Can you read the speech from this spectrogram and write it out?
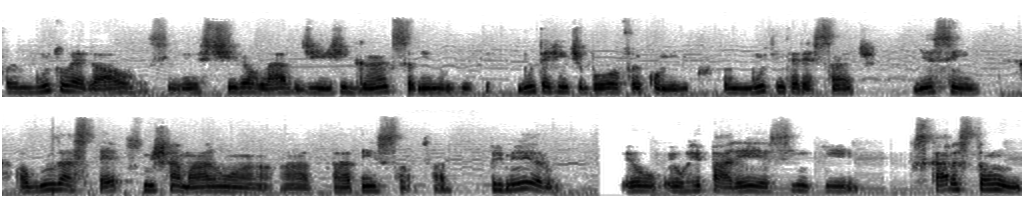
foi muito legal. Assim, eu estive ao lado de gigantes ali Muita gente boa foi comigo, foi muito interessante. E assim, alguns aspectos me chamaram a, a, a atenção, sabe? Primeiro, eu, eu reparei assim que os caras estão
